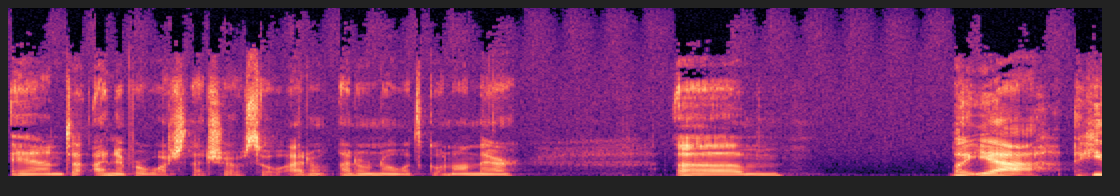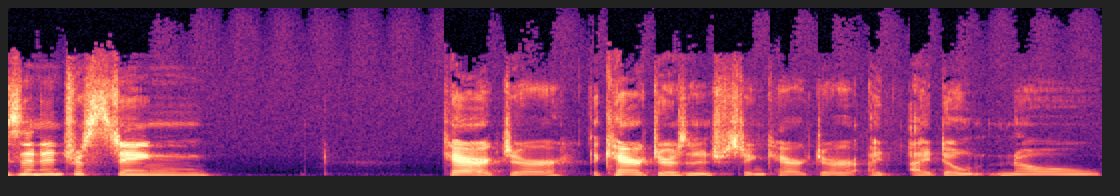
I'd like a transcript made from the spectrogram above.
And uh, I never watched that show, so I don't I don't know what's going on there. Um, but yeah, he's an interesting character. The character is an interesting character. I, I don't know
